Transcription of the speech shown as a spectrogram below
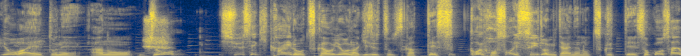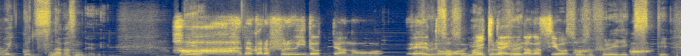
要は、えっ、とね、あの、上集積回路を使うような技術を使って、すっごい細い水路みたいなのを作って、そこを細胞一個ずつ流すんだよね。え。はあ、だからフルイドってあの、えっ、フルそうそうと、液体マイクロフルを流すような。そうそう、フルイディクスっていう。だか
